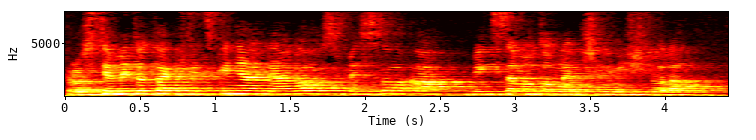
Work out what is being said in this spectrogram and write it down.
Prostě mi to tak vždycky nějak dávalo smysl a víc jsem o tom nepřemýšlela.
